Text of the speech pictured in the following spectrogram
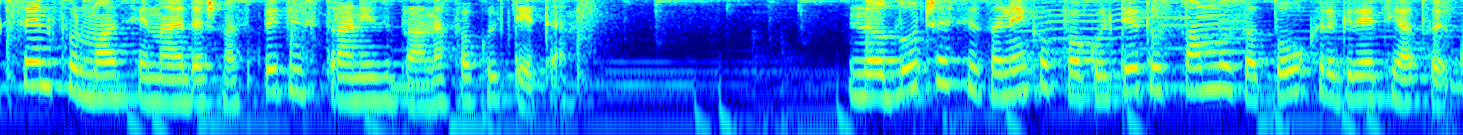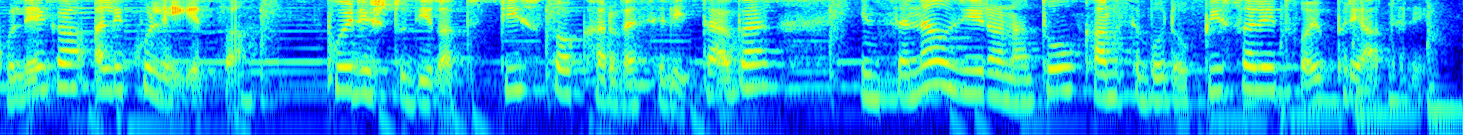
Vse informacije najdeš na spletni strani izbrane fakultete. Ne odločaj se za neko fakulteto samo zato, ker gre tja tvoj kolega ali kolegica. Pojdi študirati tisto, kar veseli tebe, in se ne ozira na to, kam se bodo upisali tvoji prijatelji.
